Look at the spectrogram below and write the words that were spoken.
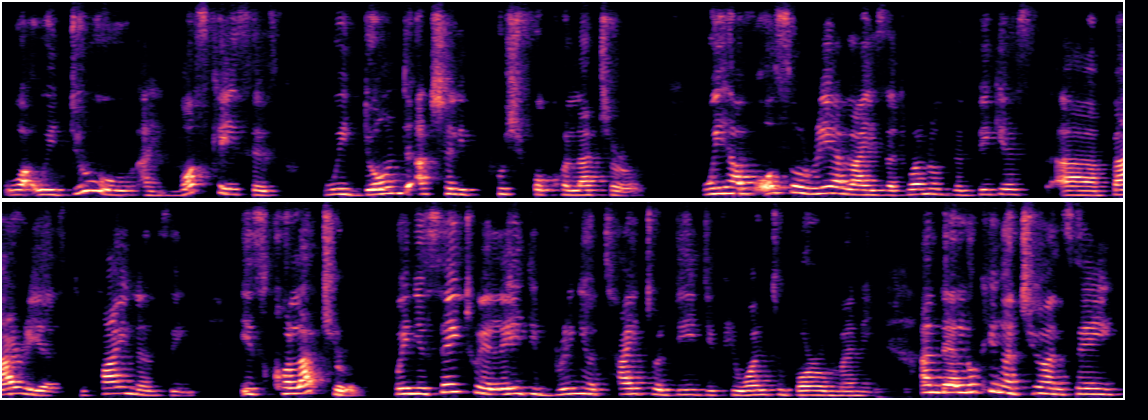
what we do, and in most cases, we don't actually push for collateral. We have also realized that one of the biggest uh, barriers to financing is collateral. When you say to a lady, bring your title deed if you want to borrow money, and they're looking at you and saying,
